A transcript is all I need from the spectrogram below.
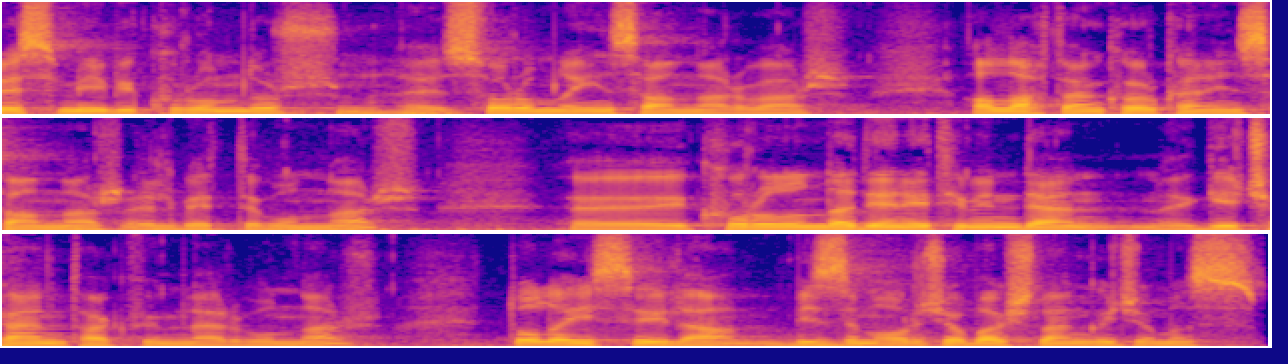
Resmi bir kurumdur. Hı hı. Ee, sorumlu insanlar var. Allah'tan korkan insanlar elbette bunlar. Ee, kurulunda denetiminden geçen takvimler bunlar. Dolayısıyla bizim oruca başlangıcımız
